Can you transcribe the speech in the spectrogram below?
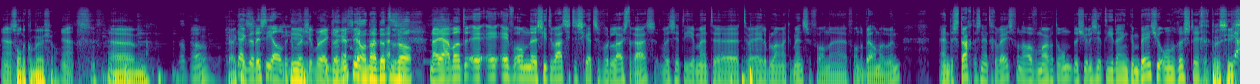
Ja. Zonder commercial. ja. Ehm, Oh, kijk, Kijk, eens. dat is die al, de commercial break. Daar is hij al. Nou, dat is al. Nou ja, want eh, eh, even om de situatie te schetsen voor de luisteraars. We zitten hier met eh, twee hele belangrijke mensen van, eh, van de Belma Run. En de start is net geweest van de halve marathon. Dus jullie zitten hier denk ik een beetje onrustig Precies. Ja.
